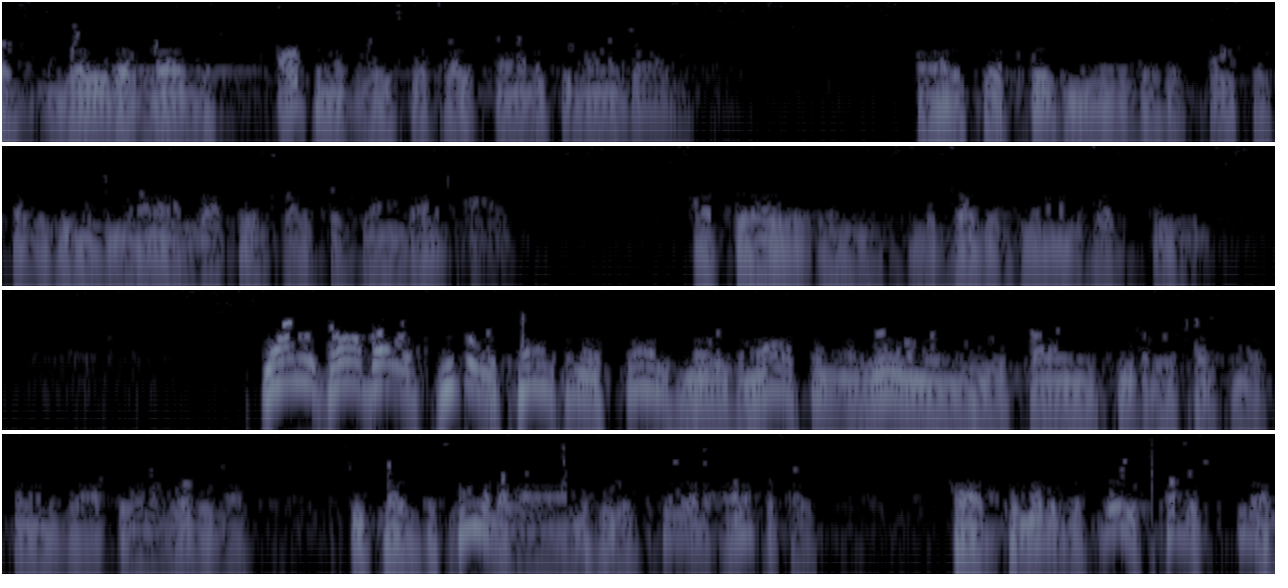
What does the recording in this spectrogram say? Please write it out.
a way that led ultimately to a place none of us would want to go. And that is to a prison in a desert fortress that was even beyond that third place where John baptized, out there in the desert beyond the Dead Sea. John was all about what people repenting from their sins, and there was an elephant in the room when he was calling these people to repent from their sins out there in the wilderness, because the king of the land, who was Herod Antipas, had committed this very public sin.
